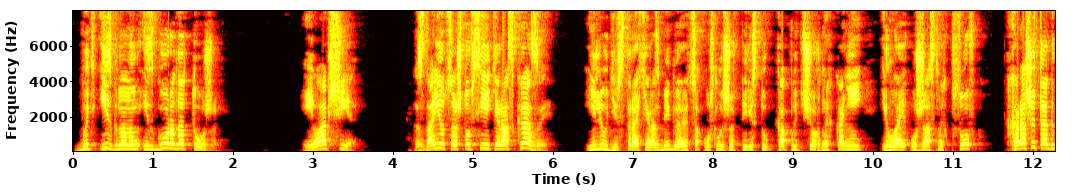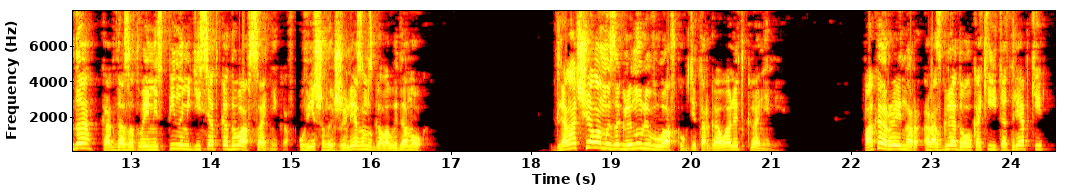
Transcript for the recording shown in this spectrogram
Быть изгнанным из города тоже. И вообще, сдается, что все эти рассказы, и люди в страхе разбегаются, услышав перестук копыт черных коней и лай ужасных псов, хороши тогда, когда за твоими спинами десятка-два всадников, увешанных железом с головы до ног. Для начала мы заглянули в лавку, где торговали тканями. Пока Рейнер разглядывал какие-то тряпки,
